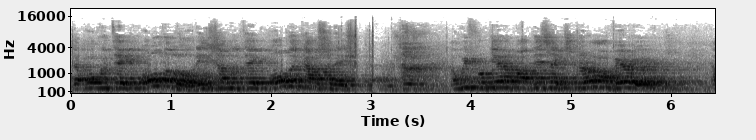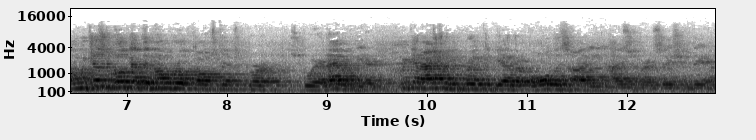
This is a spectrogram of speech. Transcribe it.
that when we take all the loadings and we take all the calcination temperatures and we forget about these external variables and we just look at the number of constants per square nanometer, we can actually bring together all the xylene isomerization data.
